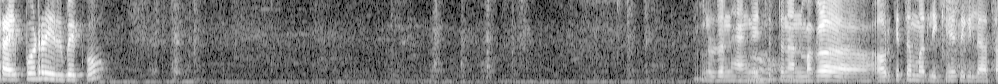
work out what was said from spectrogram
ಟ್ರೈಪಾಡ್ರೆ ಇರಬೇಕು. ನೋಡೋಣ ಹೆಂಗೈತಿತ್ತ ನನ್ನ ಮಗಳ ಅವ್ರಿಗಿಂತ ಮೊದ್ಲು ಇಕ್ಕಿನೇ ತೆಗಿಲ್ಲ ಆತ.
